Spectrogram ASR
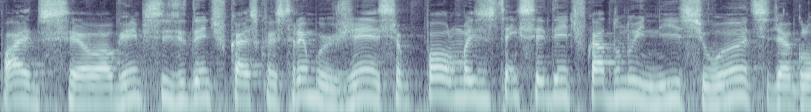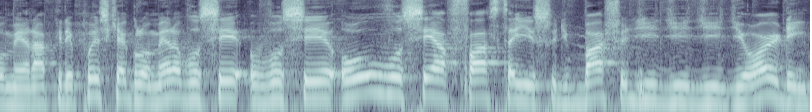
Pai do céu, alguém precisa identificar isso com extrema urgência. Paulo, mas isso tem que ser identificado no início, antes de aglomerar, porque depois que aglomera, você, você ou você afasta isso debaixo de, de, de, de ordem,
